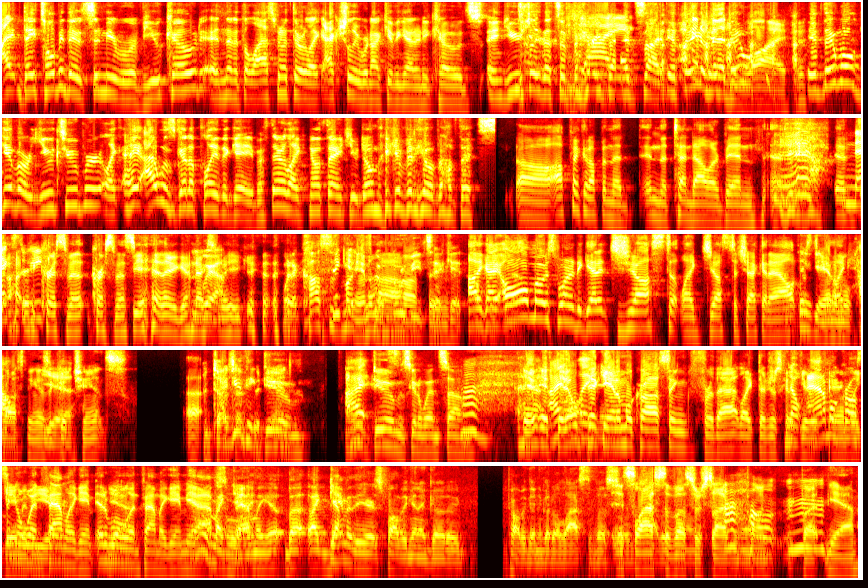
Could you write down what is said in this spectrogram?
I they told me they would send me a review code, and then at the last minute they were like, "Actually, we're not giving out any codes." And usually that's a very bad sign. If I they, can if, they, imagine won't- why. if they won't give a YouTuber like, "Hey, I was gonna play the game," if they're like, "No, thank you, don't make a video about this," Uh, I'll pick it up in the in the ten dollar bin. uh, Yeah. in- Next in week. Christmas. Christmas. Yeah. There you go. Next Yeah. week. when it costs as think much as the Animal movie Crossing- ticket. like I I'll pick it up. almost wanted to get it just to like just to check it I out. think just Animal like, how- Crossing has a good chance. uh, I do think a good chance. Doom. I, I- Doom is gonna win some. If, if I they don't like- pick Animal Crossing for that, like they're just gonna No, give it Animal Family Crossing Game will win. Family Game. It will win Family Game. Yeah, Yeah, like family, but like Game of the Year is probably going to go to probably going to go to Last of Us. It's or Last of Us or Cyberpunk. Cyberpunk, Oh, but mhm. Yeah.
